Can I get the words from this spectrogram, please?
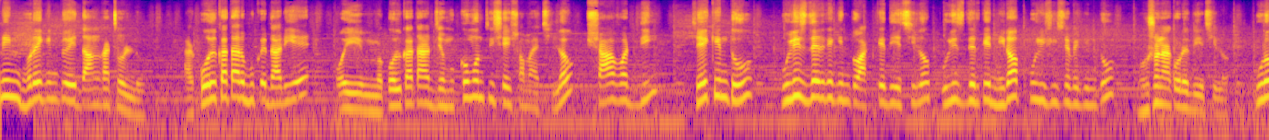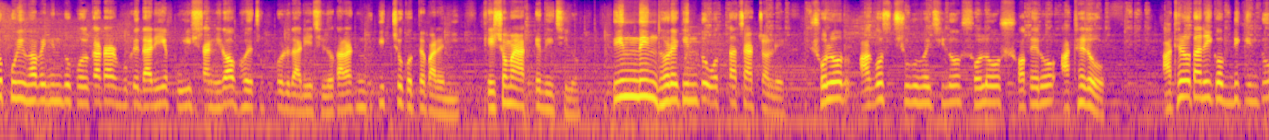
দিন ধরে কিন্তু এই দাঙ্গা চলল। আর কলকাতার বুকে দাঁড়িয়ে ওই কলকাতার যে মুখ্যমন্ত্রী সেই সময় ছিল, শাহওয়ার্দি, সে কিন্তু পুলিশদেরকে কিন্তু আটকে দিয়েছিল। পুলিশদেরকে নীরব পুলিশ হিসেবে কিন্তু ঘোষণা করে দিয়েছিল। পুরোপুরিভাবে কিন্তু কলকাতার বুকে দাঁড়িয়ে পুলিশরা নীরব হয়ে চুপ করে দাঁড়িয়েছিল। তারা কিন্তু কিচ্ছু করতে পারেনি। সেই সময় আটকে দিয়েছিল। তিন দিন ধরে কিন্তু অত্যাচার চলে। ষোলোর আগস্ট শুরু হয়েছিল ষোলো, সতেরো, আঠেরো। আঠেরো তারিখ অবধি কিন্তু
